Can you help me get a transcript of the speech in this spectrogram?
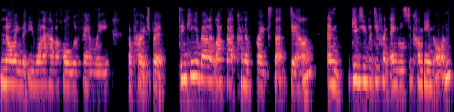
knowing that you want to have a whole of family approach, but thinking about it like that kind of breaks that down and gives you the different angles to come in on.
